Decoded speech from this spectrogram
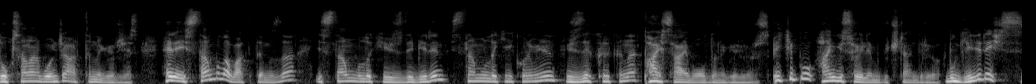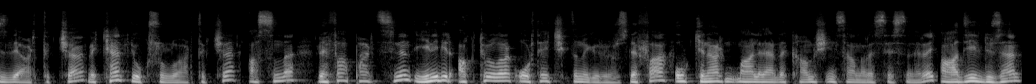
90'lar boyunca arttığını göreceğiz. Hele İstanbul'a baktığımızda İstanbul'daki %1'in İstanbul'daki ekonominin %40'ına pay sahibi olduğunu görüyoruz. Peki bu hangi söylemi güçlendiriyor? Bu gelir eşitsizliği arttıkça ve kent yoksulluğu arttıkça aslında Refah Partisi'nin yeni bir aktör olarak ortaya çıktığını görüyoruz. Refah o kenar mahallelerde kalmış insanlara seslenerek adil düzen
